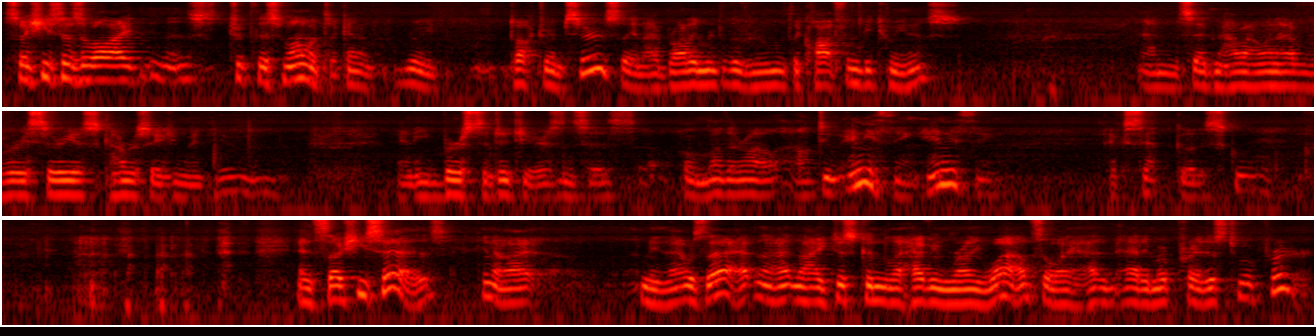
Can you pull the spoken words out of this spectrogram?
So she says, Well, I took this moment to kind of really talk to him seriously, and I brought him into the room with the coffin between us and said, Now I want to have a very serious conversation with you. And he bursts into tears and says, Oh, mother, I'll, I'll do anything, anything except go to school. and so she says, You know, I, I mean, that was that. And I, and I just couldn't have him running wild, so I had, had him apprenticed to a printer.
